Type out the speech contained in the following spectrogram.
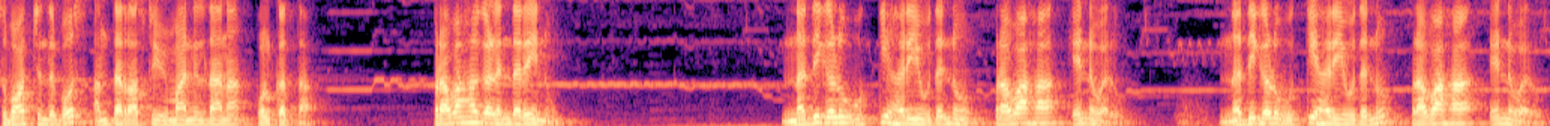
ಸುಭಾಷ್ ಚಂದ್ರ ಬೋಸ್ ಅಂತಾರಾಷ್ಟ್ರೀಯ ವಿಮಾನ ನಿಲ್ದಾಣ, ಕೋಲ್ಕತ್ತಾ. ಪ್ರವಾಹಗಳೆಂದರೇನು? ನದಿಗಳು ಉಕ್ಕಿ ಹರಿಯುವುದನ್ನು ಪ್ರವಾಹ ಎನ್ನುವರು. ನದಿಗಳು ಉಕ್ಕಿ ಹರಿಯುವುದನ್ನು ಪ್ರವಾಹ ಎನ್ನುವರು.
